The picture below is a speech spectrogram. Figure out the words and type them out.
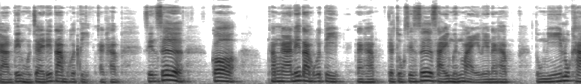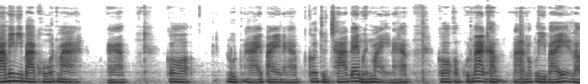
การเต้นหัวใจได้ตามปกตินะครับ เซ็นเซอร์ก็ ทำงานได้ตามปกตินะครับกระจกเซ็นเซอร์ใสเหมือนใหม่เลยนะครับ ตรงนี้ลูกค้าไม่มีบาร์โค้ดมานะครับ ก็หลุดหายไปนะครับ ก็จุดชาร์จได้เหมือนใหม่นะครับ ก็ขอบคุณมากครับร้านล็อกรีไบเรา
